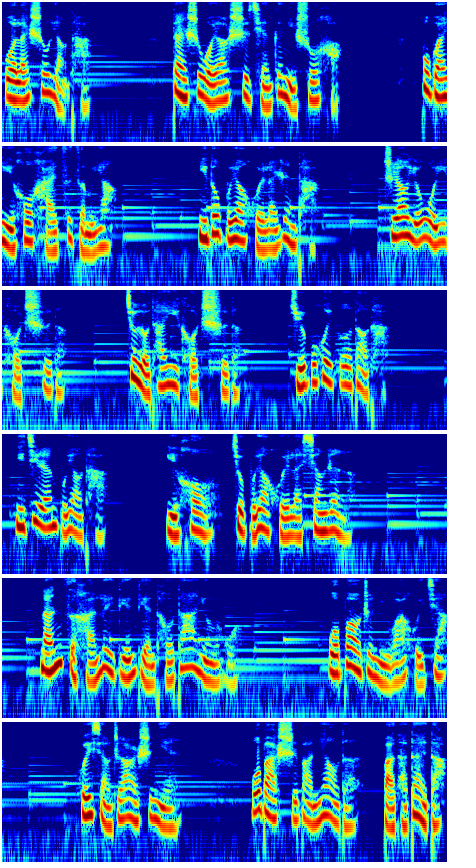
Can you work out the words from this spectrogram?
我来收养他，但是我要事前跟你说好。”不管以后孩子怎么样，你都不要回来认他。只要有我一口吃的，就有他一口吃的，绝不会饿到他。你既然不要他，以后就不要回来相认了。男子含泪点点头，答应了我。我抱着女娃回家，回想这二十年，我把屎把尿的把她带大，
